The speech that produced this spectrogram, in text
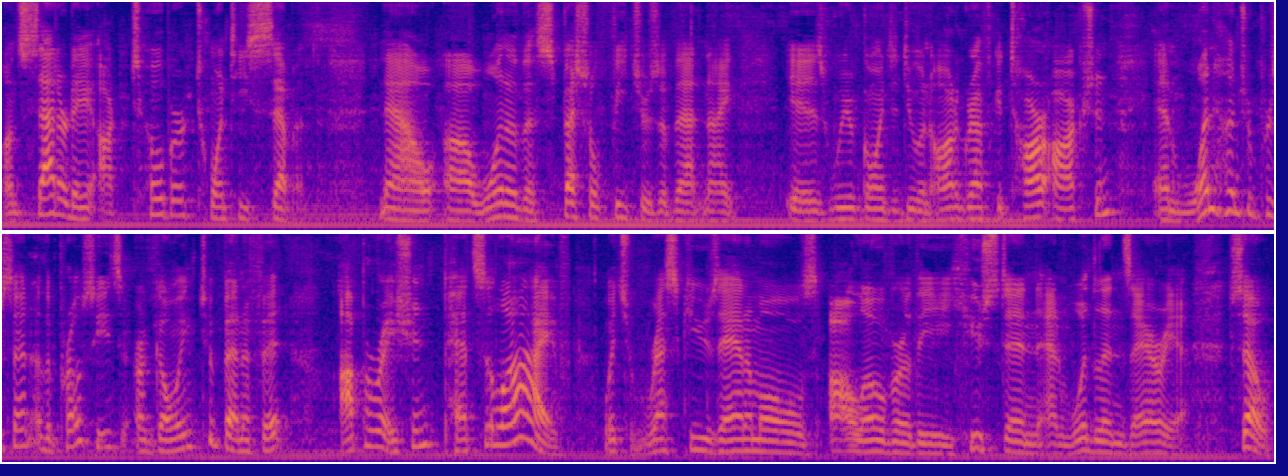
on Saturday, October 27th. Now, uh, one of the special features of that night is we're going to do an autographed guitar auction and 100% of the proceeds are going to benefit Operation Pets Alive, which rescues animals all over the Houston and Woodlands area. So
